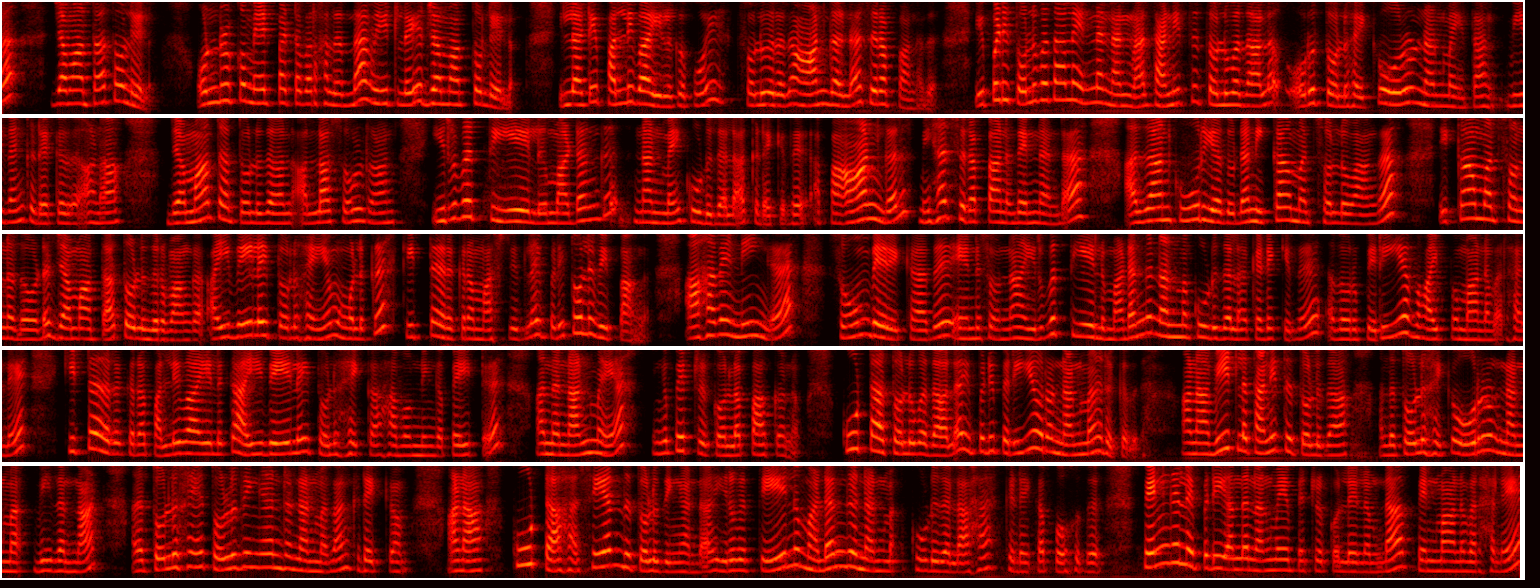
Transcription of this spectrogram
ஜமாத்தா தொழிலும் ஒன்றுக்கும் மேற்பட்டவர்கள் இருந்தால் வீட்டிலேயே ஜமாத் தொழிலும் இல்லாட்டி பள்ளி வாயிலுக்கு போய் சொல்லுகிறது ஆண்கள்னா சிறப்பானது. இப்படி தொழுவதால் என்ன நன்மை? தனித்து தொழுவதால் ஒரு தொழுகைக்கு ஒரு நன்மை தான் வீதம் கிடைக்குது. ஆனால் ஜமாத்தா தொழுதால் அல்லாஹ் சொல்கிறான் இருபத்தி ஏழு மடங்கு நன்மை கூடுதலாக கிடைக்குது. அப்போ ஆண்கள் மிக சிறப்பானது என்னென்னா அசான் கூறியதுடன் இக்காமத் சொல்லுவாங்க இக்காமத் சொன்னதோட ஜமாத்தா தொழுதுருவாங்க. ஐவேளை தொழுகையும் உங்களுக்கு கிட்ட இருக்கிற மஸ்ஜிதில் இப்படி தொழுவிப்பாங்க. ஆகவே நீங்கள் சோம்பேறிக்காது என்று சொன்னால் இருபத்தி ஏழு மடங்கு நன்மை கூடுதலாக கிடைக்குது. அது ஒரு பெரிய வாய்ப்பு மாணவர்களே. கிட்ட இருக்கிற பள்ளி வாயிலுக்கு ஐவேளை தொழுகைக்காகவும் நீங்கள் போயிட்டு அந்த நன்மையை நீங்கள் பெற்றுக்கொள்ள பார்க்கணும். கூட்டாக தொழுவதால் இப்படி பெரிய ஒரு நன்மை இருக்குது. ஆனால் வீட்டில் தனித்து தொழுதா அந்த தொழுகைக்கு ஒரு நன்மை வீதம்தான். அந்த தொழுகையை தொழுதிங்கன்ற நன்மை தான் கிடைக்கும். ஆனால் கூட்டாக சேர்ந்து தொழுதிங்கண்டா இருபத்தேழு மடங்கு நன்மை கூடுதலாக கிடைக்க போகுது. பெண்கள் எப்படி அந்த நன்மையை பெற்றுக்கொள்ளலும்னா பெண் மாணவர்களே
